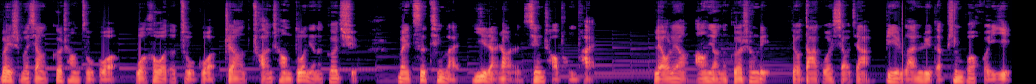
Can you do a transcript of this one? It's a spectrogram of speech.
为什么像歌唱祖国、我和我的祖国这样传唱多年的歌曲，每次听来依然让人心潮澎湃？嘹亮昂扬的歌声里，有大国小家碧蓝缕的拼搏回忆，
